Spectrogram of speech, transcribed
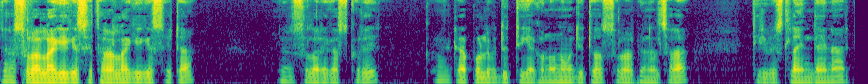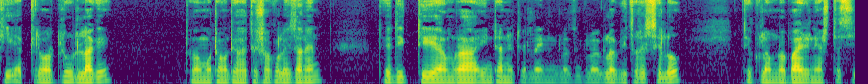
যারা সোলার লাগিয়ে গেছে, তারা লাগিয়ে গেছে এটা। সোলারে কাজ করে, কারণ এটা পল্লী বিদ্যুৎ থেকে এখন অনুমোদিত সোলার প্যানেল ছাড়া ত্রিবেশ লাইন দেয় না, আর কি এক কিলোওয়াট লোড লাগে। তো মোটামুটি হয়তো সকলেই জানেন। তো এদিক দিয়ে আমরা ইন্টারনেটের লাইনগুলো যেগুলো এগুলো ভিতরে ছিল যেগুলো আমরা বাইরে নিয়ে আসতেছি,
